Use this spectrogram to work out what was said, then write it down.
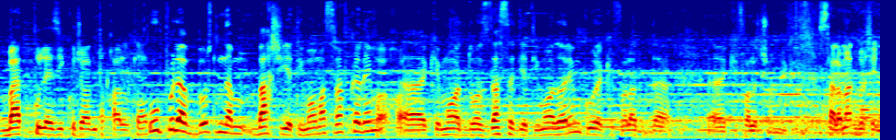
بعد پول از کجا انتقال کرد؟ او پول برسون بخش یتیما مصرف کردیم که ما 12 یتیما داریم که کفالت کفالتشون می‌کنیم. سلامت باشین.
